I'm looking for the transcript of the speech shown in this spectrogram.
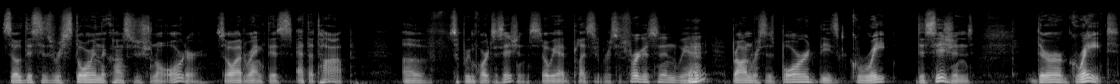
So this is restoring the constitutional order. So I'd rank this at the top of Supreme Court decisions. So we had Plessy versus Ferguson, we hmm? had Brown versus Board. These great decisions. They're great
